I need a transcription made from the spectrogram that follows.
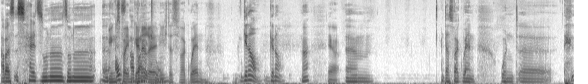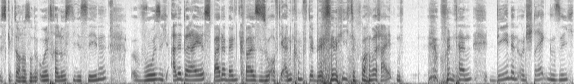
aber es ist halt so eine, so eine äh, Ging es bei ihm generell nicht, das war Gwen. Genau, genau. Ne? Ja. Ähm, das war Gwen. Und äh, es gibt auch noch so eine ultra lustige Szene, wo sich alle drei Spider-Man quasi so auf die Ankunft der Bösewichte vorbereiten. Und dann dehnen und strecken sich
